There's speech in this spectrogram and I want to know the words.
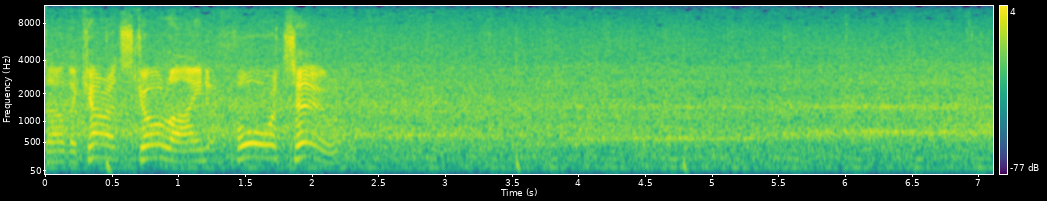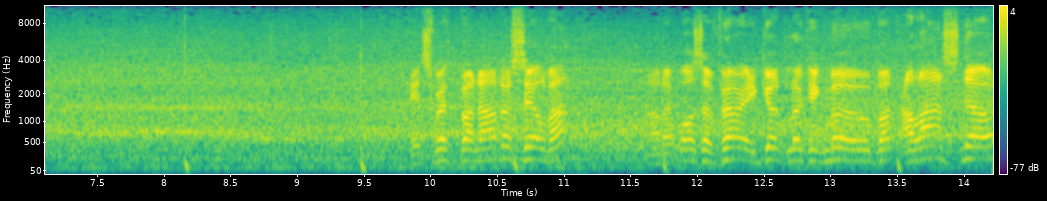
So the current scoreline, 4-2. It's with Bernardo Silva. And it was a very good-looking move, but alas, no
